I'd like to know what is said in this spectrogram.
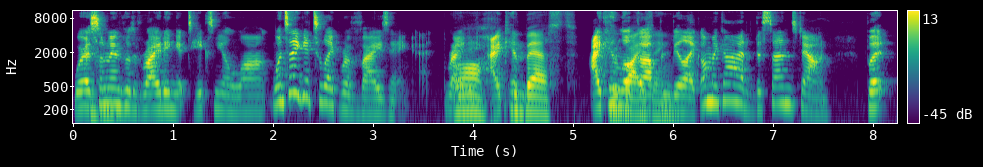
Whereas sometimes with writing, it takes me a long. Once I get to like revising writing, oh, I the can best. I can look up and be like, oh my god, the sun's down. But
